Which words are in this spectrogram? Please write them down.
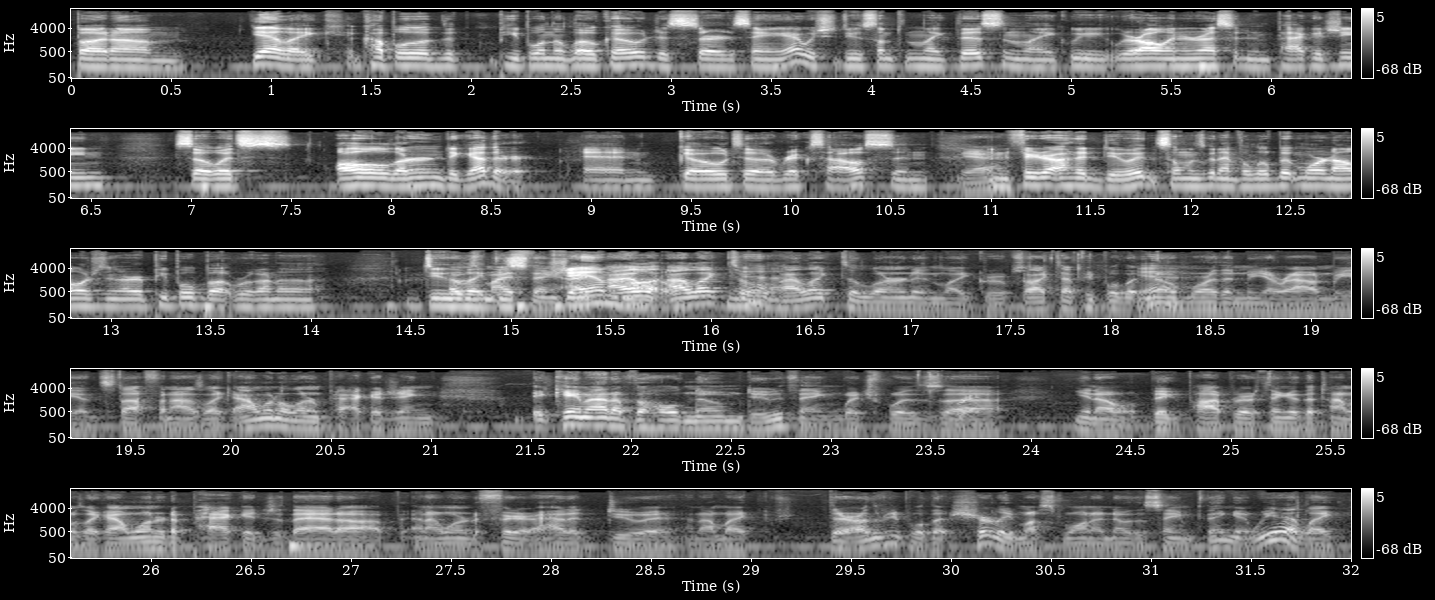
But um, yeah, like a couple of the people in the loco just started saying, yeah, we should do something like this, and like we we're all interested in packaging, so let's all learn together. and go to Rick's house and, Yeah. and figure out how to do it. Someone's gonna have a little bit more knowledge than other people, but we're gonna do That was like my this thing. jam I, I. I like to Yeah. I like to learn in like groups. I like to have people that know more than me around me and stuff. And I was like, I want to learn packaging. It came out of the whole GNOME Do thing, which was uh, you know a big popular thing at the time. Was like I wanted to package that up and I wanted to figure out how to do it. And I'm like, there are other people that surely must want to know the same thing. And we had like.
